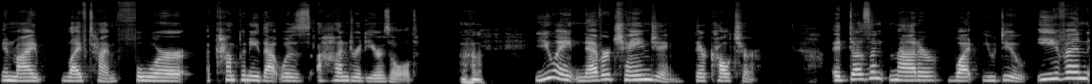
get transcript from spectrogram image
in my lifetime for a company that was 100 years old. Mm-hmm. You ain't never changing their culture. It doesn't matter what you do. Even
